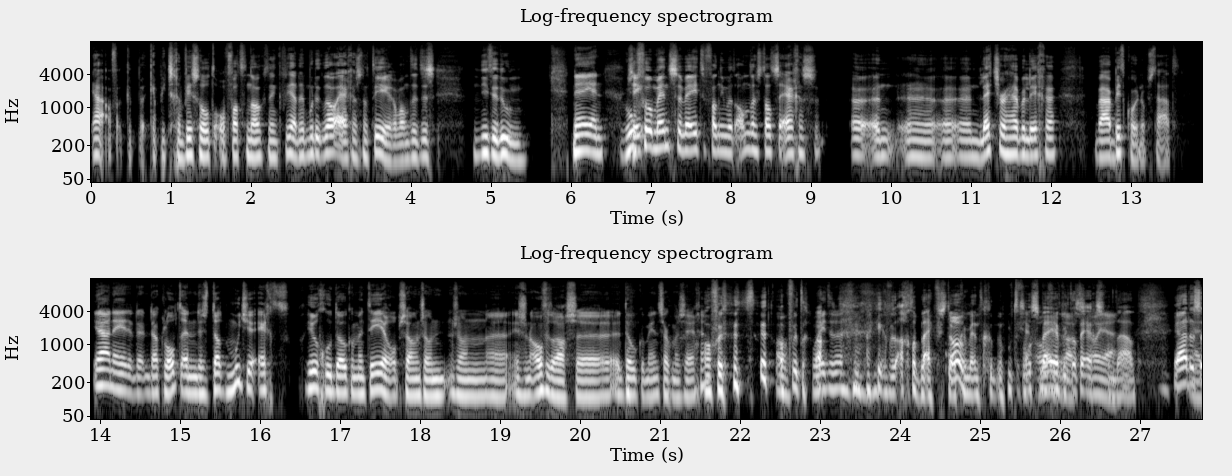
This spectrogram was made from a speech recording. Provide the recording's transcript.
ja, of ik heb, ik heb iets gewisseld of wat dan ook. Dan denk ik van, ja, dat moet ik wel ergens noteren, want het is niet te doen. Nee, en hoeveel mensen weten van iemand anders dat ze ergens uh, een, uh, een ledger hebben liggen waar Bitcoin op staat? Ja, nee, dat klopt. En dus dat moet je echt heel goed documenteren op zo'n zo'n zo'n uh, in zo'n overdrachtsdocument, zou ik maar zeggen. Over, overdracht. Hoe heet het? ik heb het achterblijversdocument oh. genoemd. Volgens mij heb ik dat ergens oh, ja. gedaan. Ja, dus,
